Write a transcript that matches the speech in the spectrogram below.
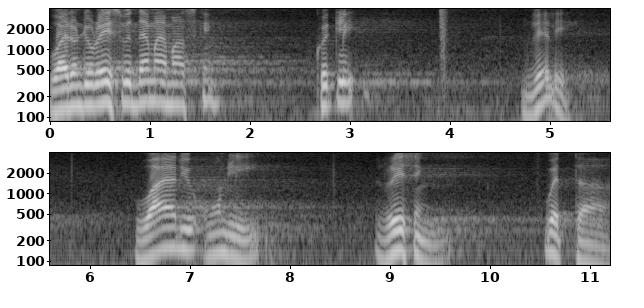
Why don't you race with them, I'm asking, quickly? Really? Why are you only racing with uh,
